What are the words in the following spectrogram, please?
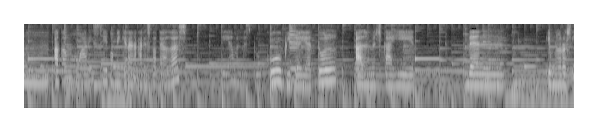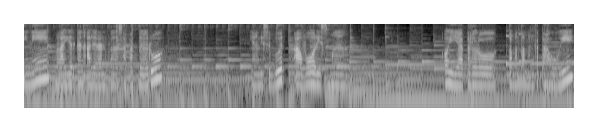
hmm, atau mewarisi pemikiran Aristoteles. Dia menulis buku Bidayatul Al-Mujtahid. Dan Ibnu Rushd ini melahirkan aliran filsafat baru yang disebut Avorisme. Oh iya, perlu teman-teman ketahui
